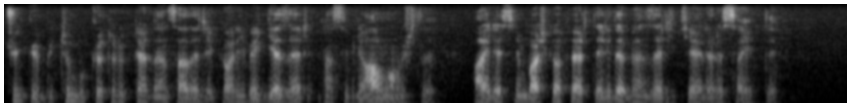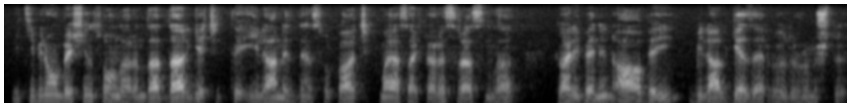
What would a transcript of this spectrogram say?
Çünkü bütün bu kötülüklerden sadece garibe Gezer nasibini almamıştı. Ailesinin başka fertleri de benzer hikayelere sahipti. 2015'in sonlarında dar geçitte ilan edilen sokağa çıkma yasakları sırasında Garibe'nin ağabeyi Bilal Gezer öldürülmüştü.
